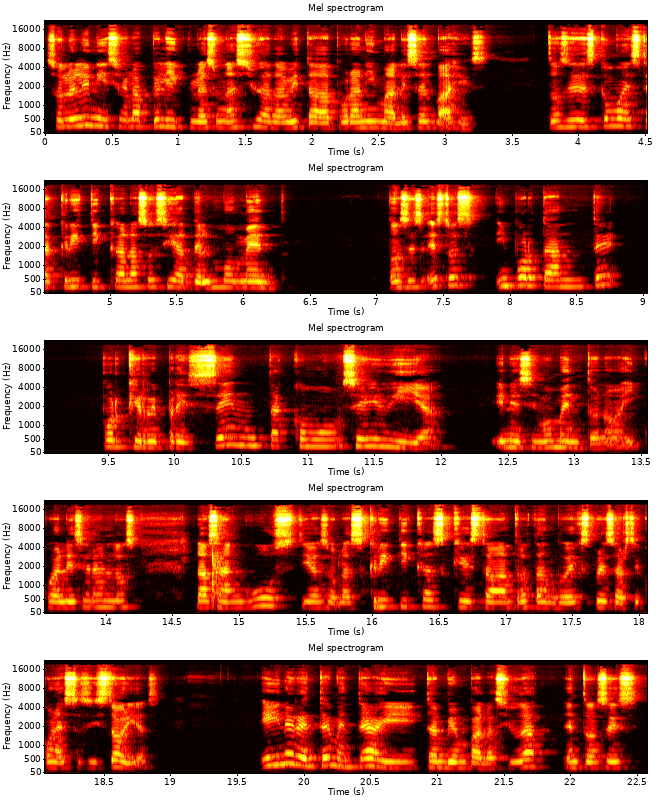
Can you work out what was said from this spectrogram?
Solo el inicio de la película es una ciudad habitada por animales salvajes. Entonces es como esta crítica a la sociedad del momento. Entonces esto es importante porque representa cómo se vivía en ese momento, ¿no? Y cuáles eran los, las angustias o las críticas que estaban tratando de expresarse con estas historias. E inherentemente ahí también va la ciudad. Entonces,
